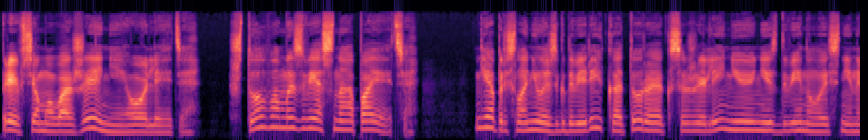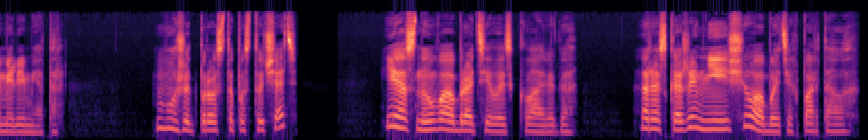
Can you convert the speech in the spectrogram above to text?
При всем уважении, о леди, что вам известно о поэте? Я прислонилась к двери, которая, к сожалению, не сдвинулась ни на миллиметр. Может, просто постучать? Я снова обратилась к Клавига. Расскажи мне еще об этих порталах.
